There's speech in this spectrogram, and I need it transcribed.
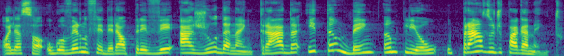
Olha só, o governo federal prevê ajuda na entrada e também ampliou o prazo de pagamento.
